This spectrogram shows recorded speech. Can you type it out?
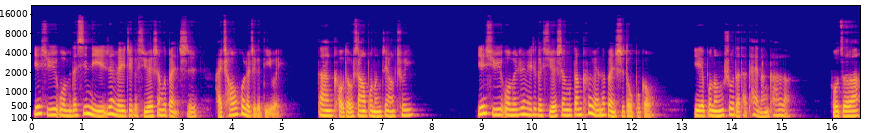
也许我们的心里认为这个学生的本事还超过了这个地位，但口头上不能这样吹。也许我们认为这个学生当科员的本事都不够，也不能说的他太难堪了。否则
